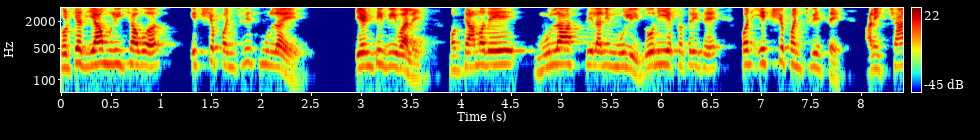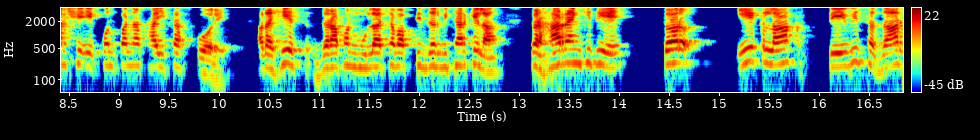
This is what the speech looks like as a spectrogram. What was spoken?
थोडक्यात या मुलीच्या वर एकशे पंचवीस मुलं आहे एन टी बी वाले. मग त्यामध्ये मुलं असतील आणि मुली दोन्ही एकत्रित आहे पण एकशे पंचवीस आहे आणि चारशे एकोणपन्नास हा हिचा स्कोअर आहे. आता हेच जर आपण मुलाच्या बाबतीत जर विचार केला तर हा रँक किती आहे? तर एक लाख तेवीस हजार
